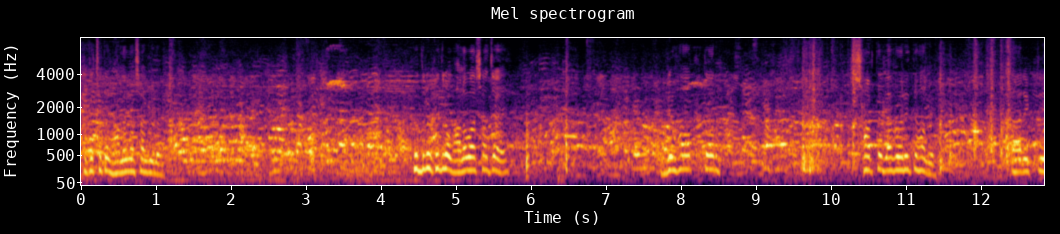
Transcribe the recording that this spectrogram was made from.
ছোট ছোট ভালোবাসাগুলো। ক্ষুদ্র ক্ষুদ্র ভালোবাসা যায়। বৃহত্তর স্বার্থে ব্যবহৃত হবে। তার একটি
